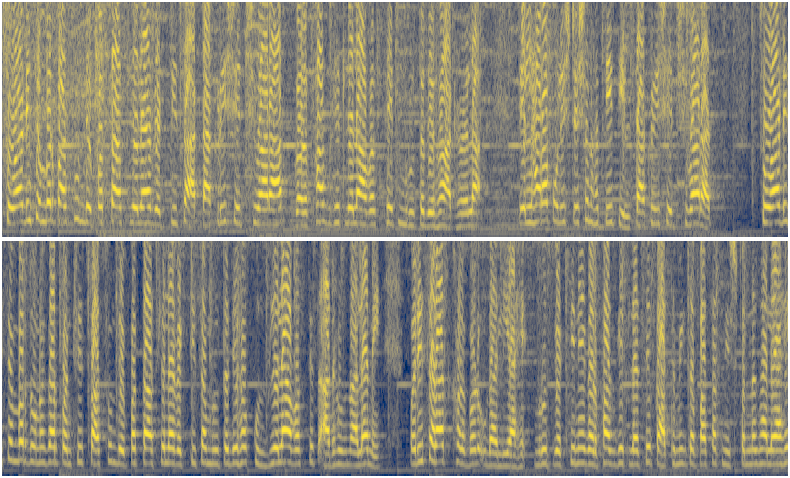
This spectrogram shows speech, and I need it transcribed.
सोळा डिसेंबरपासून बेपत्ता असलेल्या व्यक्तीचा टाकळी शेत शिवारात गळफास घेतलेल्या अवस्थेत मृतदेह आढळला. तेल्हारा पोलीस स्टेशन हद्दीतील टाकळी शेत शिवारात सोळा डिसेंबर दोन हजार पंचवीसपासून बेपत्ता असलेल्या व्यक्तीचा मृतदेह कुजलेल्या अवस्थेत आढळून आल्याने परिसरात खळबळ उडाली आहे. मृत व्यक्तीने गळफास घेतल्याचे प्राथमिक तपासात निष्पन्न झाले आहे.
